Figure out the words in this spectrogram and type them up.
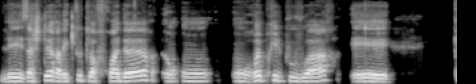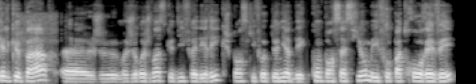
Les acheteurs, avec toute leur froideur, ont, repris le pouvoir et quelque part, euh, je, moi je rejoins ce que dit Frédéric, je pense qu'il faut obtenir des compensations, mais il ne faut pas trop rêver,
